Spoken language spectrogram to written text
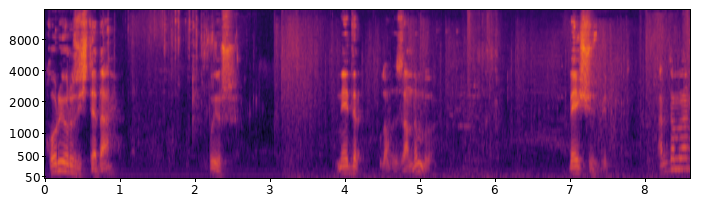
Koruyoruz işte da. Buyur. Nedir? Ulan hızlandı mı bu? 500 bin. Harbiden mi lan?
